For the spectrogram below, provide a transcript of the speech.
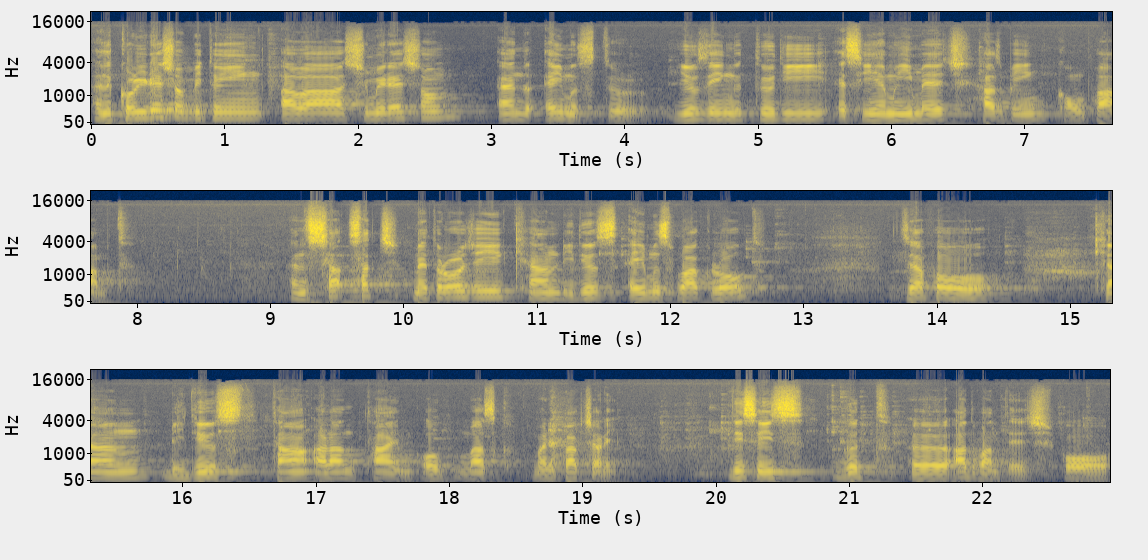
And correlation between our simulation and AIMS tool using 2D SEM image has been confirmed. And su such methodology can reduce AIMS workload, therefore can reduce turnaround time of mask manufacturing. This is good uh, advantage for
